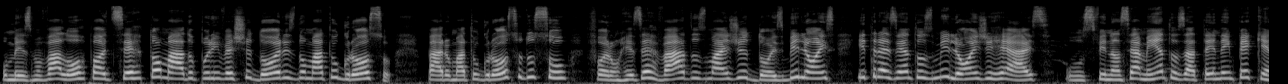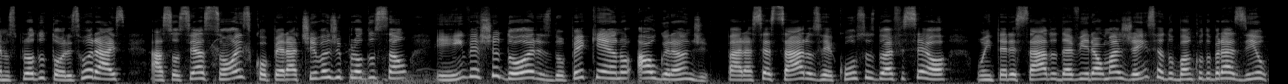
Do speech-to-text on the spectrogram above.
O mesmo valor pode ser tomado por investidores do Mato Grosso. Para o Mato Grosso do Sul, foram reservados mais de 2 bilhões e 300 milhões de reais. Os financiamentos atendem pequenos produtores rurais, associações, cooperativas de produção e investidores do pequeno ao grande. Para acessar os recursos do FCO, o interessado deve ir a uma agência do Banco do Brasil.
